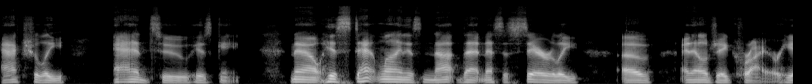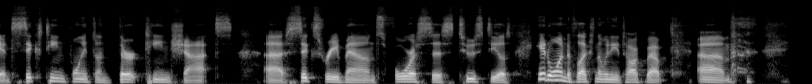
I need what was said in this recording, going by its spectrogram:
actually add to his game? Now, his stat line is not that necessarily of an LJ Cryer. He had 16 points on 13 shots, uh, six rebounds, four assists, two steals. He had one deflection that we need to talk about. Um,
